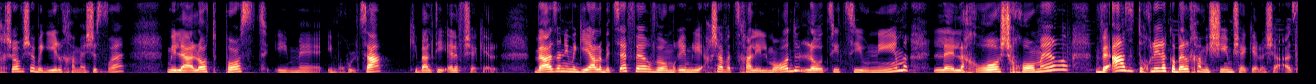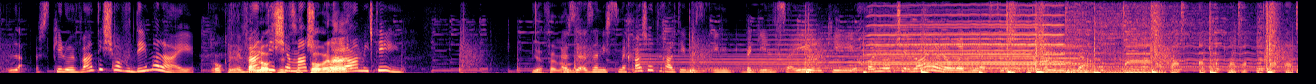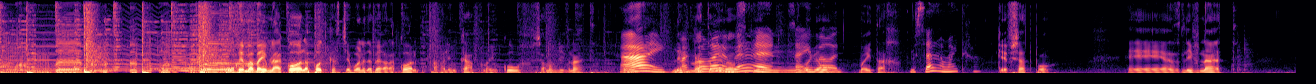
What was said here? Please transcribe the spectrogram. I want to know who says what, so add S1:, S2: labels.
S1: תחשוב שבגיל 15, מלהעלות פוסט עם, אה, עם חולצה, קיבלתי אלף שקל. ואז אני מגיעה לבית ספר ואומרים לי, עכשיו את צריכה ללמוד, להוציא ציונים, לחרוש חומר, ואז תוכלי לקבל 50 שקל לשעה. אז, אז, אז כאילו הבנתי שעובדים עליי.
S2: אוקיי, יפה,
S1: הבנתי
S2: לא,
S1: שמשהו פה. לא אמיתי.
S2: יפה מאוד.
S1: אז, אז אני שמחה שהתחלתי בגיל צעיר, כי יכול להיות שלא היה יורד לי הסיום
S2: ברוכים הבאים להכל, הפודקאסט שבו נדבר על הכל, אבל עם כף, לא עם קוף. שלום לבנת.
S1: היי, מה קורה. בן?
S2: בסדר
S1: נעים. מאוד.
S2: מה איתך?
S1: בסדר, מה איתך?
S2: כיף שאת פה. אה, אז לבנת,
